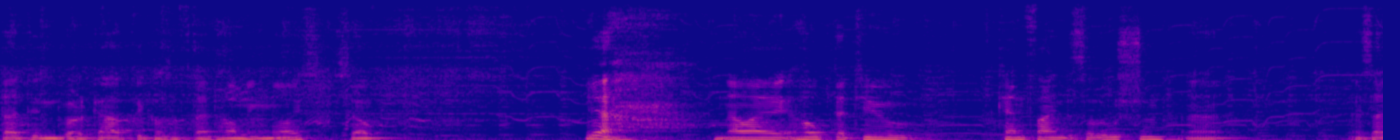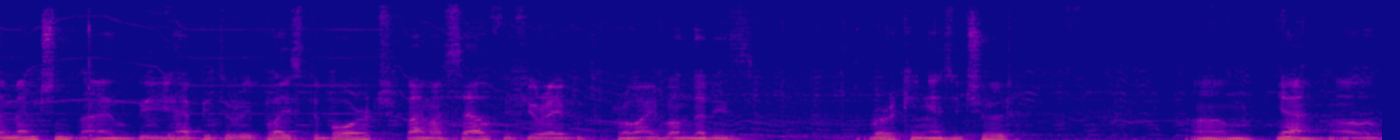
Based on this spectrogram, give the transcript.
that didn't work out because of that humming noise. So yeah now I hope that you can find a solution. Uh, as I mentioned I'll be happy to replace the board by myself if you're able to provide one that is working as it should. Um, yeah I'll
